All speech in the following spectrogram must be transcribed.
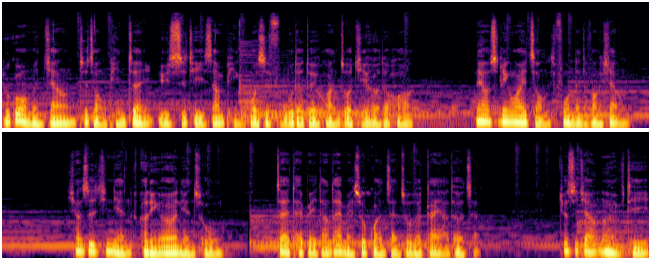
如果我们将这种凭证与实体商品或是服务的兑换做结合的话，那又是另外一种赋能的方向了。像是今年二零二二年初，在台北当代美术馆展出的盖亚特展，就是将 NFT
